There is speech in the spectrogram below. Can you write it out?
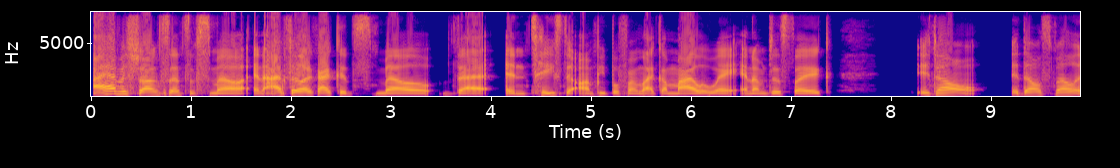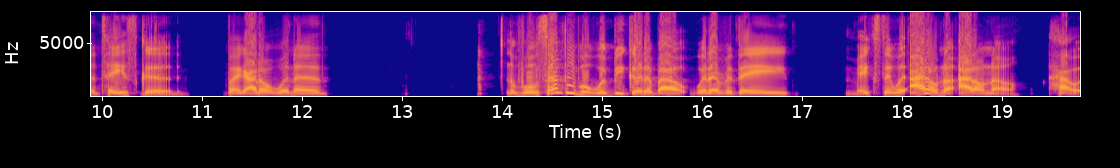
I have a strong sense of smell, and I feel like I could smell that and taste it on people from like a mile away, and I'm just like, it don't, it don't smell and taste good. Mm. Like I don't want to. Well, some people would be good about whatever they mixed it with. I don't know. I don't know how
